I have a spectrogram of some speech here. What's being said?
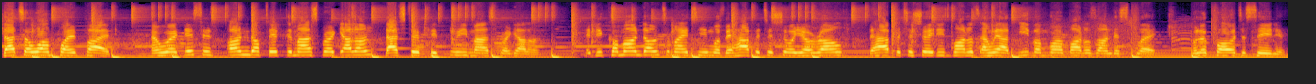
that's a 1.5. And where this is under 50 miles per gallon, that's 53 miles per gallon. If you come on down to my team, we'll be happy to show you around. We're happy to show you these models, and we have even more models on display. We look forward to seeing you.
